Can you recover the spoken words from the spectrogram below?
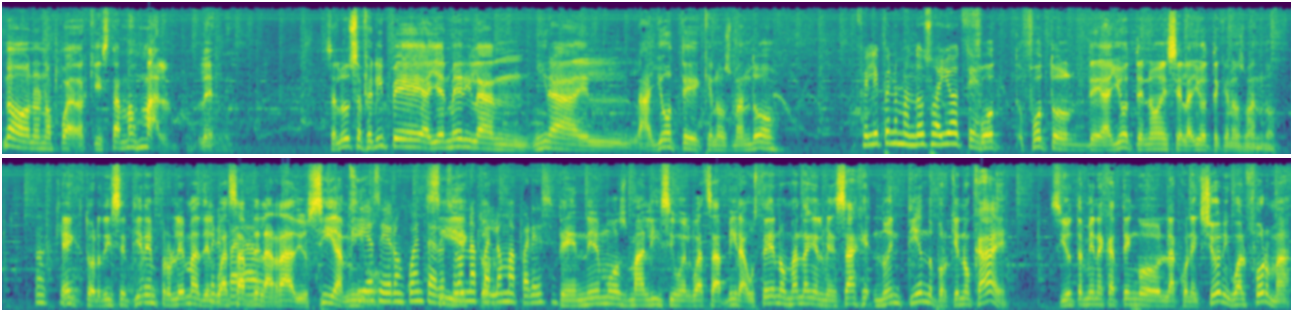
No, no, no puedo. Aquí está más mal, Leslie. Saludos a Felipe allá en Maryland. Mira el ayote que nos mandó. Felipe nos mandó su ayote. Fot- foto de ayote, no es el ayote que nos mandó. Héctor dice, ¿tienen problemas del Preparado. WhatsApp de la radio? Sí, amigo. Sí, ya se dieron cuenta, Sí, solo una Héctor. paloma aparece. Tenemos malísimo el WhatsApp. Mira, ustedes nos mandan el mensaje, no entiendo por qué no cae. Si yo también acá tengo la conexión, igual forma.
